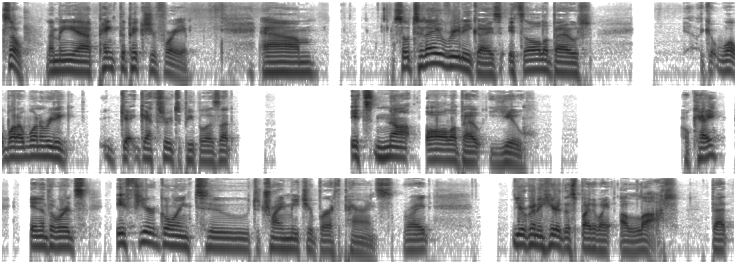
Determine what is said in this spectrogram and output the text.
So let me uh, paint the picture for you. Um, so today, really, guys, it's all about like what what I want to really get get through to people is that it's not all about you. Okay, in other words, if you're going to to try and meet your birth parents, right? You're going to hear this, by the way, a lot. That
